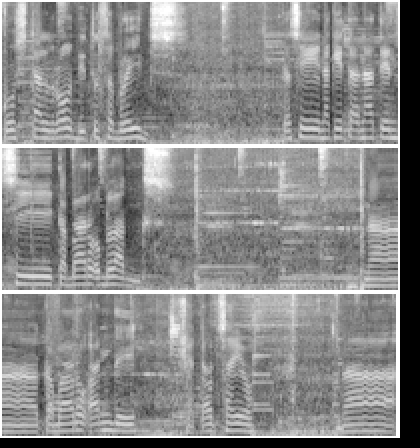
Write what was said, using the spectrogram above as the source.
Coastal Road dito sa bridge kasi nakita natin si Kabaro Vlogs na Kabaro Andy shoutout sa'yo. Na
